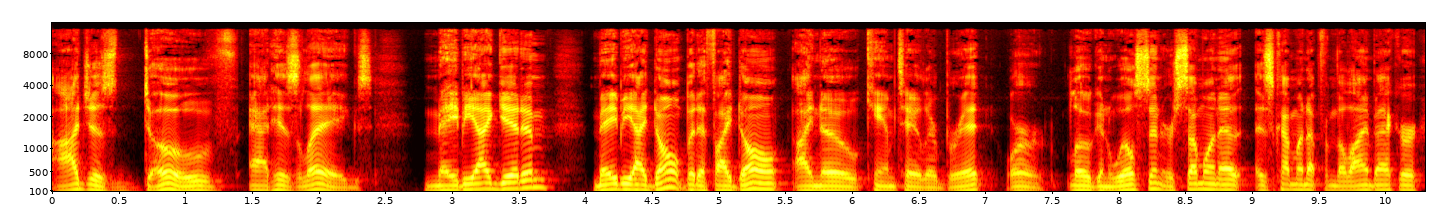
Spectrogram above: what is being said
I just dove at his legs. Maybe I get him, maybe I don't. But if I don't, I know Cam Taylor Britt or Logan Wilson or someone is coming up from the linebacker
